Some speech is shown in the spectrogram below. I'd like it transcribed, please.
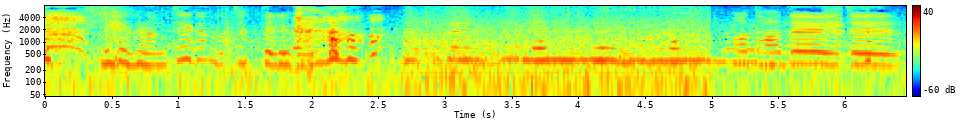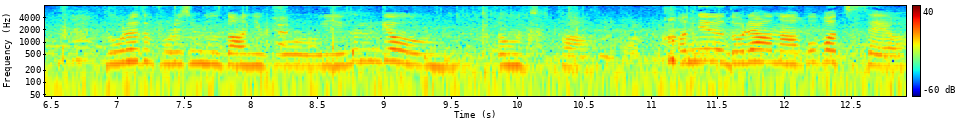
네, 그럼 퇴근 부탁드리고요. 어, 다들 이제 노래도 부르시면서 다니고 이 흥겨움 너무 좋다. 언니는 노래 하나 뽑아주세요.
